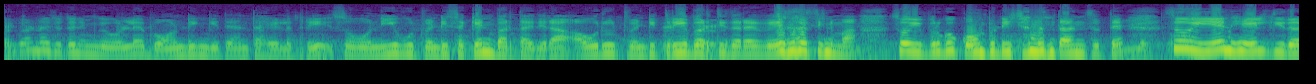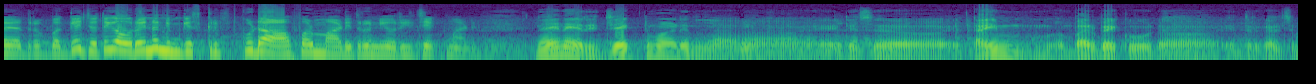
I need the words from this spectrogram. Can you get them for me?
ಶಿವಣ್ಣ ಜೊತೆ ನಿಮ್ಗೆ ಒಳ್ಳೆ ಬಾಂಡಿಂಗ್ ಇದೆ ಅಂತ ಹೇಳಿದ್ರಿ. ಸೊ ನೀವು ಟ್ವೆಂಟಿ ಸೆಕೆಂಡ್ ಬರ್ತಾ ಇದ್ದೀರಾ ಅವರು ಟ್ವೆಂಟಿ ತ್ರೀ ಬರ್ತಿದ್ದಾರೆ ವೇದ ಸಿನಿಮಾ. ಸೊ ಇಬ್ರಿಗೂ ಕಾಂಪಿಟೇಷನ್ ಅಂತ ಅನ್ಸುತ್ತೆ. ಸೊ ಏನ್ ಹೇಳ್ತೀರಾ ಅದ್ರ ಬಗ್ಗೆ? ಜೊತೆಗೆ ಅವರೇನೋ ನಿಮ್ಗೆ ಸ್ಕ್ರಿಪ್ಟ್ ಕೂಡ ಆಫರ್ ಮಾಡಿದ್ರು ನೀವು ರಿಜೆಕ್ಟ್ ಮಾಡಿದ್ರಿ. ನೈ ರಿಜೆಕ್ಟ್ ಮಾಡಿಲ್ಲ. ಇಟ್ ಇಸ್ ಟೈಮ್ ಬರಬೇಕು ಇದ್ರ ಕಲಿಸಿ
